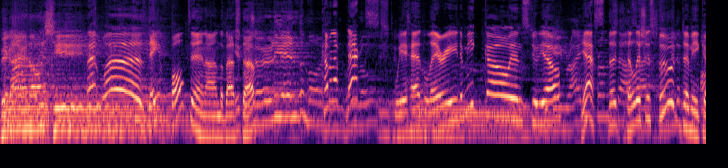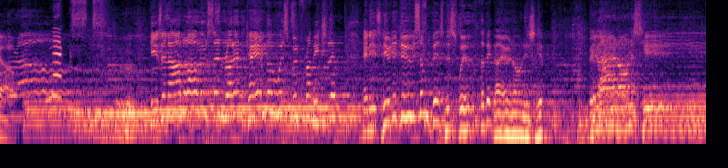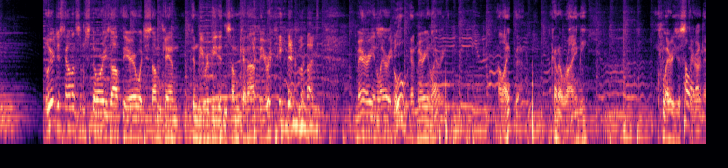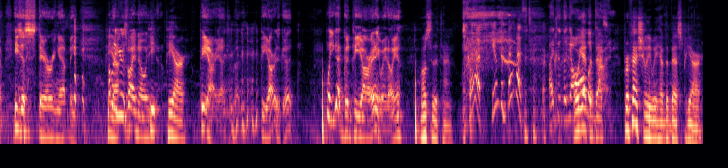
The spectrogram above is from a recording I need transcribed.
Big iron on his hip. That was Dave Fulton on the best of. the. Coming up next, we had Larry D'Amico in studio. Yes, the delicious food D'Amico. Next. He's an outlaw, loose and running, came the whisper from each lip. And he's here to do some business with the big iron on his hip. Big iron on his hip. We were just telling some stories off the air, which some can can be repeated and some cannot be repeated. But Mary and Larry. Oh, got Mary and Larry. I like that. Kind of rhymey. Larry's just Poetic. staring at me. He's just staring at me. How many years have I known you? now? PR. PR, yeah. PR is good. Well, you got good PR anyway, don't you? Most of the time. Best. You have the best. I did the, Well, all we got the, the best. time. Professionally, we have the best PR.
